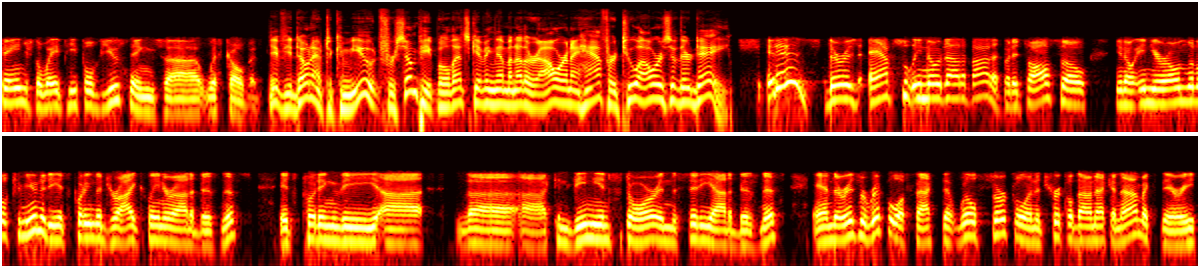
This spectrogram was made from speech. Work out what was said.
changed the way people view things uh, with COVID. If you don't have to commute, for some people, that's giving them another hour and a half or two hours of their day. It is. There is absolutely no doubt about it. But it's also, you know, in your own little community, it's putting the dry cleaner out of business. It's putting the uh, the uh, convenience store in the city out of business. And there is a ripple effect that will circle in a trickle down economic theory.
